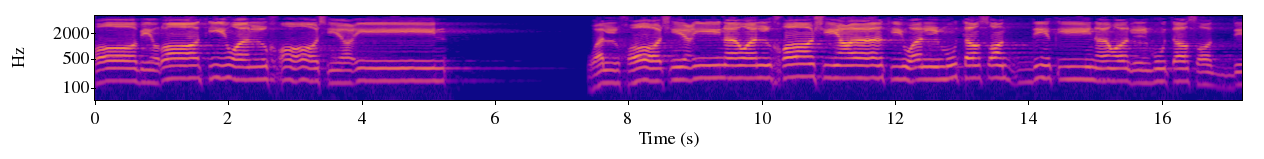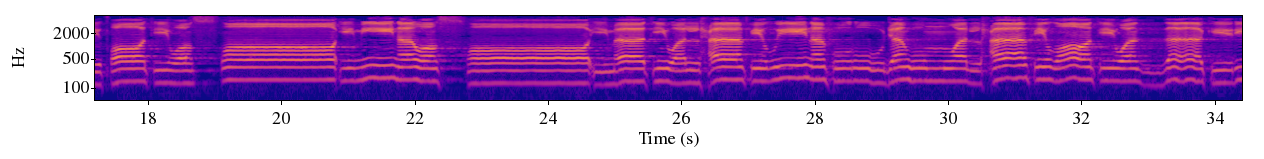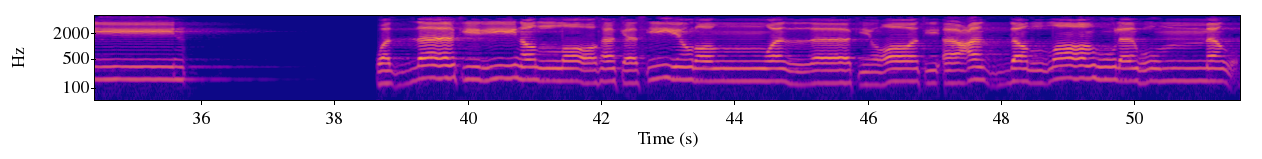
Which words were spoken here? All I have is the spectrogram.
والصابرات والخاشعين والخاشعين والخاشعات والمتصدقين والمتصدقات والصائمين والصائمين الصائمات والحافظين فروجهم والحافظات والذاكرين والذاكرين الله كثيرا والذاكرات أعد الله لهم مغفرة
